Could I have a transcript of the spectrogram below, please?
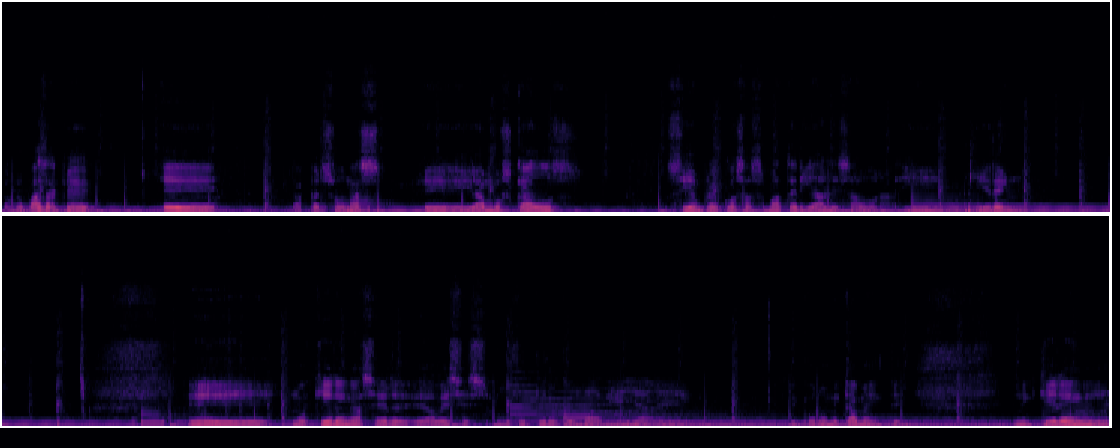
Lo que pasa es que eh, las personas eh, han buscado siempre cosas materiales ahora y no quieren eh, no quieren hacer eh, a veces un futuro con nadie ya económicamente ni quieren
